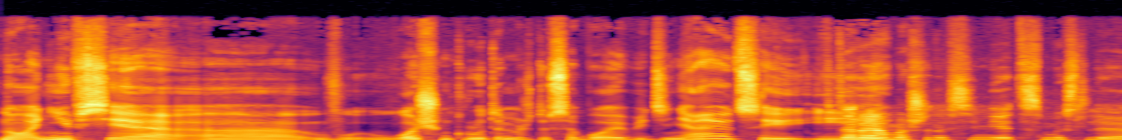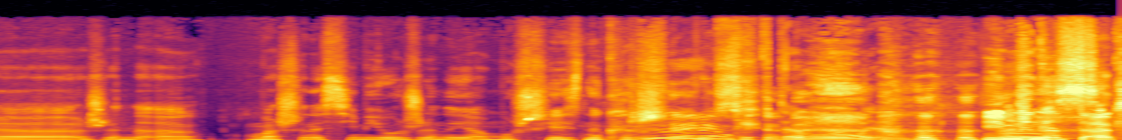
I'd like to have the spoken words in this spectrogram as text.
но они все э, очень круто между собой объединяются. И... Вторая машина в семье, это в смысле жена, машина семьи у жены, а муж есть на каршеринге? Типа того, да. Именно так,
